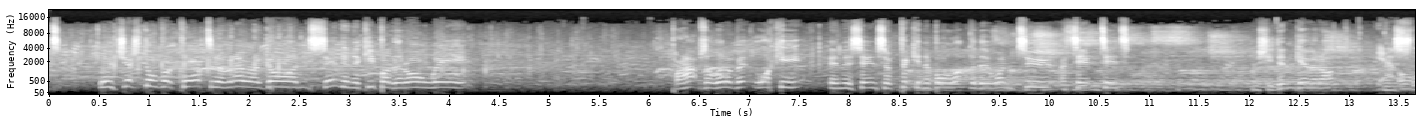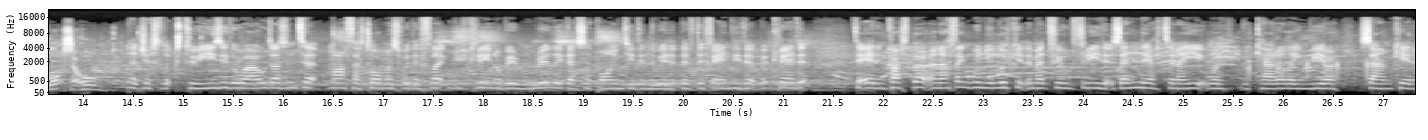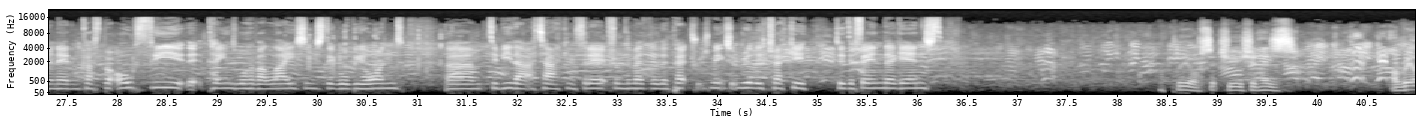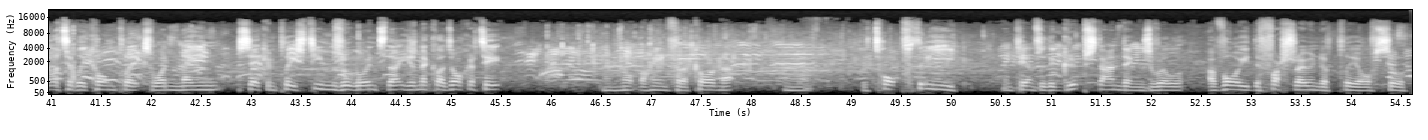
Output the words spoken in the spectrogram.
with just over a quarter of an hour gone, sending the keeper the wrong way. Perhaps a little bit lucky in the sense of picking the ball up with the 1-2 attempted. But she didn't give it up yeah, and oh, slots it home. It just looks too easy though, Al, doesn't it? Martha Thomas with the flick. Ukraine will be really disappointed in the way that they've defended it, but credit to Erin Cuthbert. And I think when you look at the midfield three that's in there tonight with, with Caroline Weir, Sam Kerr and Erin Cuthbert, all three at times will have a licence to go beyond um, to be that attacking threat from the middle of the pitch, which makes it really tricky to defend against. The playoff situation is a relatively complex one. Nine second place teams will go into that. Here's Nicola Docherty. And not behind for a corner. Uh, the top three in terms of the group standings will avoid the first round of playoffs. So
